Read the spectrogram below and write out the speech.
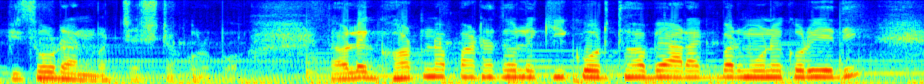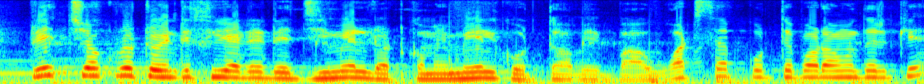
এপিসোড আনবার চেষ্টা করব। তাহলে ঘটনা পাঠাতে হলে কী করতে হবে আর একবার মনে করিয়ে দিই। প্রেস চক্র twenty three at gmail dot কমে মেল করতে হবে বা হোয়াটসঅ্যাপ করতে পারো আমাদেরকে।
